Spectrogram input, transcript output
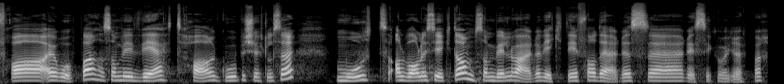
fra Europa, som vi vet har god beskyttelse mot alvorlig sykdom, som vil være viktig for deres eh, risikogrupper.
